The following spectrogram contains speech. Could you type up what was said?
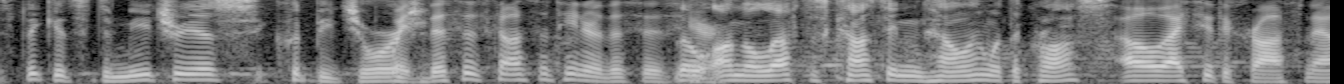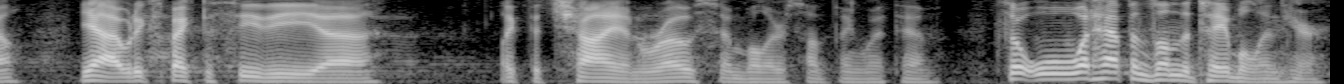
think it's Demetrius. It could be George. Wait, this is Constantine or this is so here? on the left is Constantine and Helen with the cross. oh, I see the cross now. Yeah, I would expect to see the, uh, like the Chi and Rho symbol or something with him. So what happens on the table in here?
